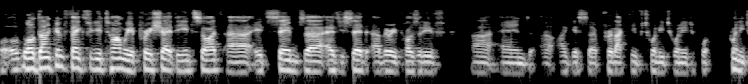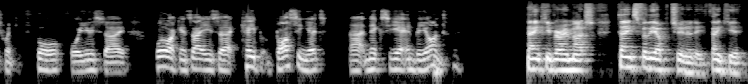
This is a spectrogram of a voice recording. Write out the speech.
Duncan, thanks for your time. We appreciate the insight. Uh, it seems, uh, as you said, a very positive uh, and, I guess, productive 2024 for you. So all I can say is keep bossing it next year and beyond. Thank you very much. Thanks for the opportunity. Thank you.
